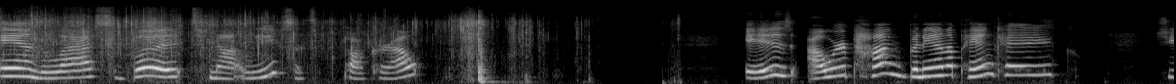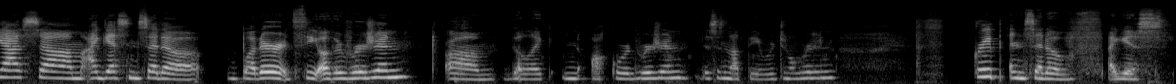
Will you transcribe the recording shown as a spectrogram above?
And last but not least, let's pop her out, is our punk banana pancake. She has some, I guess instead of butter, it's the other version um, the like awkward version. This is not the original version. Grape instead of I guess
